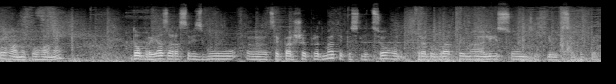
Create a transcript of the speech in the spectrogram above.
Погано, погано. Добре, я зараз візьму е, цей перший предмет, і після цього треба брати на лісу антихіл все-таки.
